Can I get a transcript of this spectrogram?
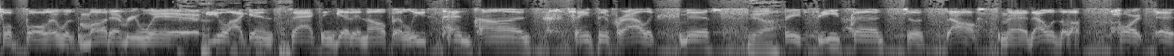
football. It was mud everywhere. Eli getting sacked and getting up at least ten times. Same thing for Alex Smith. Yeah, great defense. Just oh man, that was a hard. Uh,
